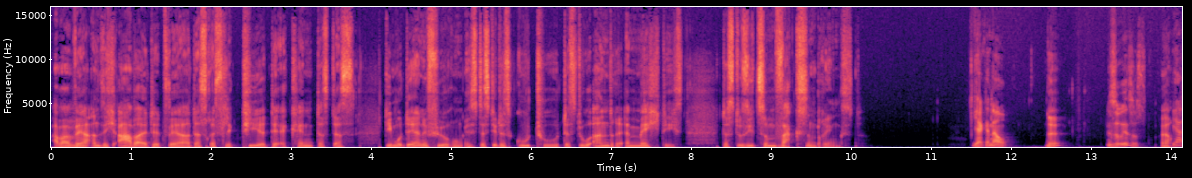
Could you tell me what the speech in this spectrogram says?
Aber wer an sich arbeitet, wer das reflektiert, der erkennt, dass das die moderne Führung ist, dass dir das gut tut, dass du andere ermächtigst, dass du sie zum Wachsen bringst. Ja, genau. Ne? So ist es. Ja.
